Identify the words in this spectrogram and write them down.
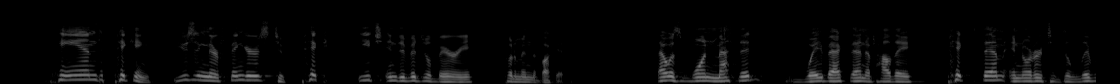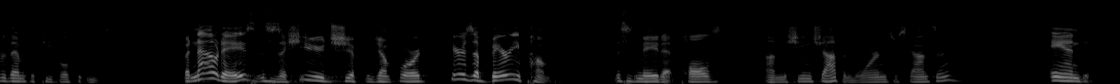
hand picking, using their fingers to pick each individual berry, put them in the bucket. That was one method way back then of how they picked them in order to deliver them to people to eat. But nowadays, this is a huge shift and jump forward. Here's a berry pump. This is made at Paul's uh, machine shop in Warrens, Wisconsin. And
